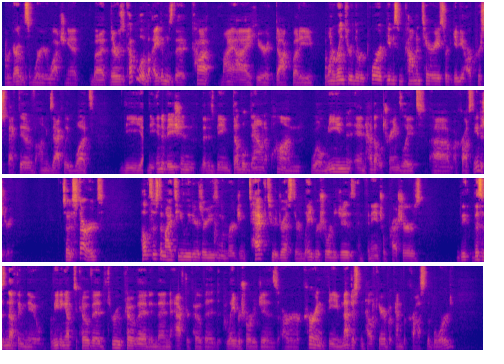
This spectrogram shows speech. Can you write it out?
regardless of where you're watching it. But there's a couple of items that caught my eye here at DocBuddy. I want to run through the report, give you some commentary, sort of give you our perspective on exactly what the the innovation that is being doubled down upon will mean and how that will translate um, across the industry. So to start, health system IT leaders are using emerging tech to address their labor shortages and financial pressures this is nothing new. Leading up to COVID, through COVID, and then after COVID, labor shortages are a recurring theme, not just in healthcare, but kind of across the board.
